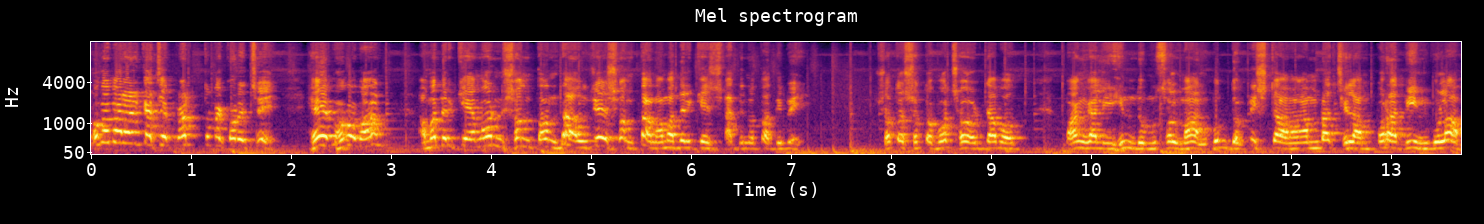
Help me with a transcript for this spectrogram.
ভগবানের কাছে প্রার্থনা করেছে হে ভগবান আমাদেরকে এমন সন্তান দাও যে সন্তান আমাদেরকে স্বাধীনতা দিবে। শত শত বছর যাবৎ বাঙালি, হিন্দু, মুসলমান, বুদ্ধ, খ্রিস্টান আমরা ছিলাম পরাধীন গোলাম।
